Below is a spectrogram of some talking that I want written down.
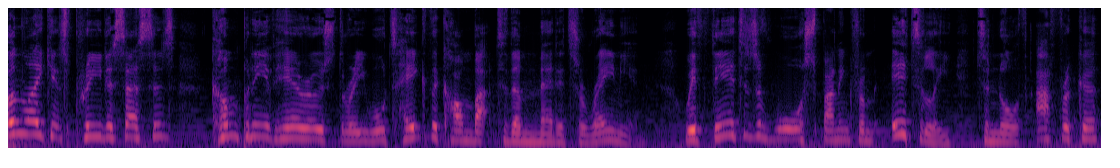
Unlike its predecessors, Company of Heroes 3 will take the combat to the Mediterranean. With theatres of war spanning from Italy to North Africa,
